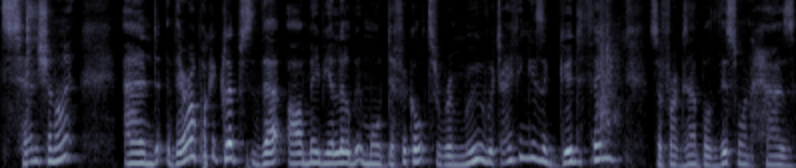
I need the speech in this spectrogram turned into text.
tension on it. And there are pocket clips that are maybe a little bit more difficult to remove, which I think is a good thing. So for example, this one has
